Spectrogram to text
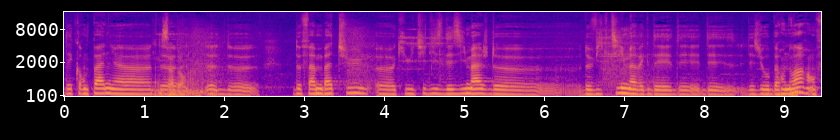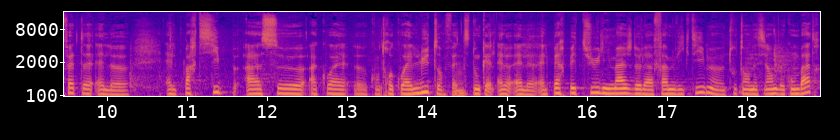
des campagnes euh, de, de de femmes battues euh, qui utilisent des images de, de victimes avec des, des, des, yeux au beurre noir, en fait, elles, euh, elles participent à ce à quoi, euh, contre quoi elles luttent, en fait. Mm. Donc, elles, elles, elles perpétuent l'image de la femme victime tout en essayant de le combattre.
